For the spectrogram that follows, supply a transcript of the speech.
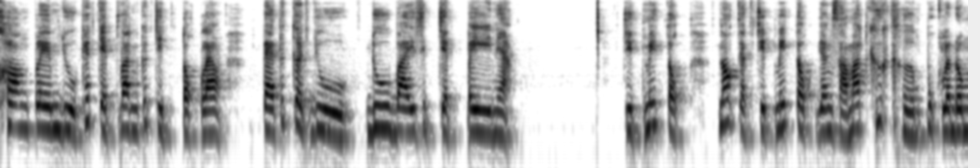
คลองเปรมอยู่แค่เจ็ดวันก็จิตตกแล้ว แต่ถ้าเกิดอยู่ดูไบสิบเจ็ดปีเนี่ย จิตไม่ตก นอกจากจิตไม่ตกยังสามารถคึกเหิมปลุกระดม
